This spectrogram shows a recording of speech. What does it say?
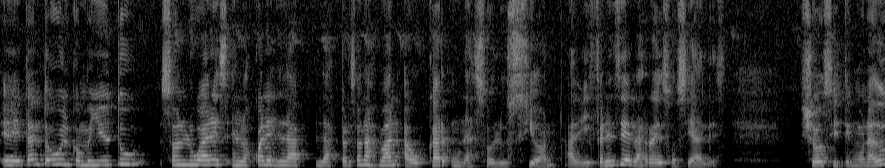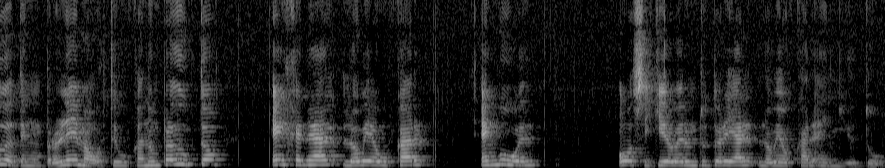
eh, tanto Google como YouTube son lugares en los cuales las personas van a buscar una solución, a diferencia de las redes sociales. Yo si tengo una duda, tengo un problema o estoy buscando un producto, en general lo voy a buscar en Google o si quiero ver un tutorial lo voy a buscar en YouTube.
